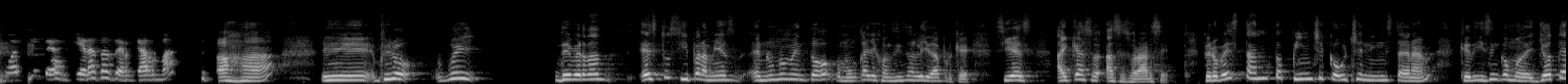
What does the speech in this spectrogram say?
¿Te quieras acercar más? Ajá. Eh, pero, güey, de verdad, esto sí para mí es en un momento como un callejón sin salida, porque sí es, hay que asesorarse. Pero ves tanto pinche coach en Instagram que dicen como de, yo te,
